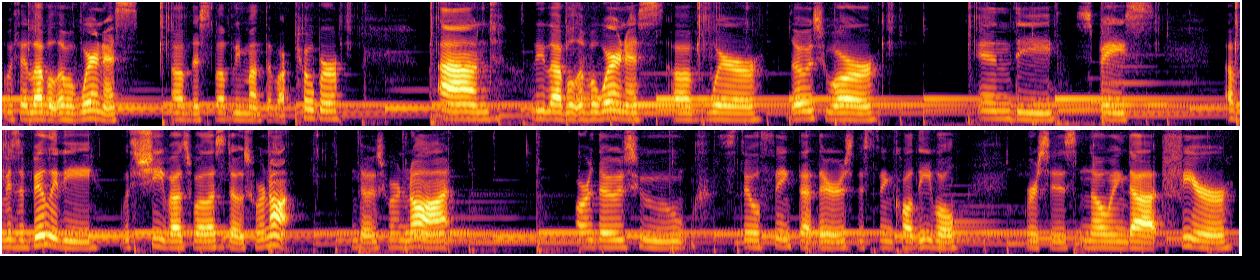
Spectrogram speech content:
with a level of awareness of this lovely month of October and the level of awareness of where those who are in the space of visibility with Shiva as well as those who are not. Those who are not are those who still think that there's this thing called evil versus knowing that fear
